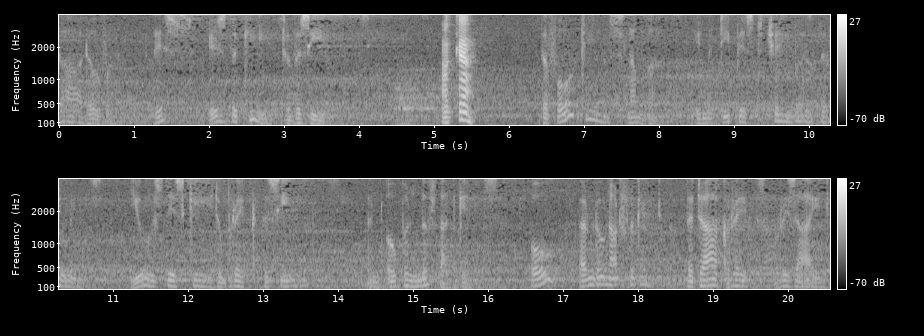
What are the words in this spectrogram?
guard over. This is the key to the seal. Ok. The four kings slumber in the deepest chamber of the ruins. Use this key to break the seal and open the floodgates. Oh, and do not forget, the dark wraiths reside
